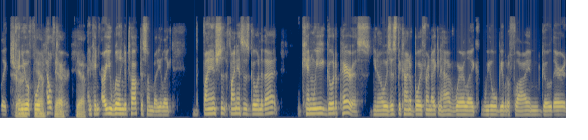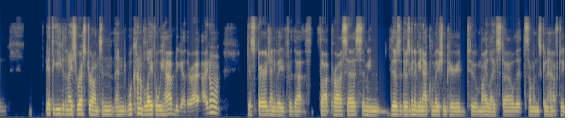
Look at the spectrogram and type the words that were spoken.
Like, sure. can you afford yeah. healthcare? Yeah. yeah. And can are you willing to talk to somebody? Like, financial finances go into that. Can we go to Paris? You know, is this the kind of boyfriend I can have where like we'll be able to fly and go there and get to eat at the nice restaurants and and what kind of life will we have together? I, I don't disparage anybody for that thought process. I mean, there's there's going to be an acclimation period to my lifestyle that someone's going to have to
